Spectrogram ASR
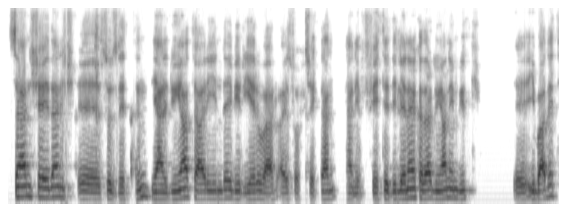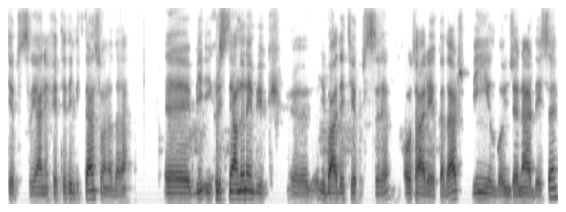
Sen şeyden e, söz ettin. Yani dünya tarihinde bir yeri var Ayasofya gerçekten hani fethedilene kadar dünyanın en büyük e, ibadet yapısı. Yani fethedildikten sonra da e, bir Hristiyanlığın en büyük e, ibadet yapısı o tarihe kadar bin yıl boyunca neredeyse.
